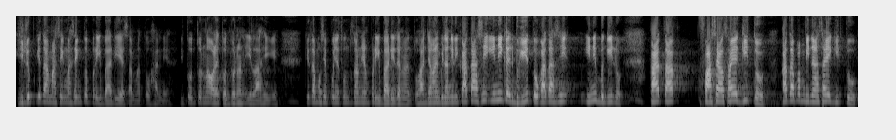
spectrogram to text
hidup kita masing-masing itu pribadi ya sama Tuhan ya. Dituntun oleh tuntunan ilahi. Kita mesti punya tuntunan yang pribadi dengan Tuhan. Jangan bilang ini kata si ini kayak begitu, kata si ini begini. Kata fasel saya gitu, kata pembina saya gitu.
